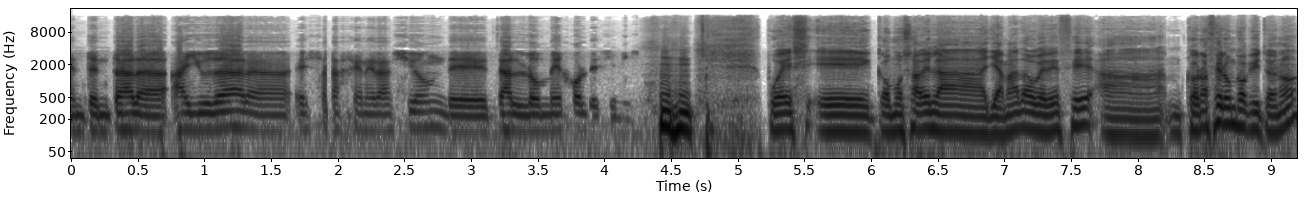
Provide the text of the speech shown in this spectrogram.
intentar eh, ayudar a esa generación de dar lo mejor de sí mismo. pues, eh, como sabes, la llamada obedece a conocer un poquito, ¿no?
